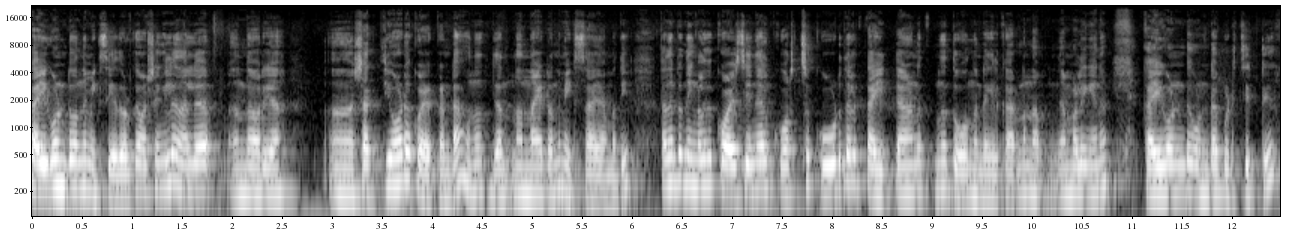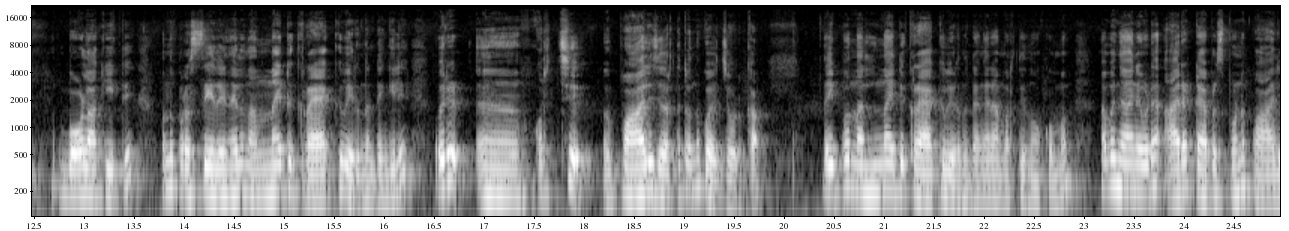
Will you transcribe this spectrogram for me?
കൈ കൊണ്ടൊന്ന് മിക്സ് ചെയ്ത് കൊടുക്കാം. പക്ഷേങ്കിൽ നല്ല എന്താ പറയുക ശക്തിയോടെ കുഴക്കണ്ട. ഒന്ന് നന്നായിട്ടൊന്ന് മിക്സ് ആയാൽ മതി. എന്നിട്ട് നിങ്ങൾക്ക് കുഴച്ച് കഴിഞ്ഞാൽ കുറച്ച് കൂടുതൽ ടൈറ്റാണ് എന്ന് തോന്നുന്നുണ്ടെങ്കിൽ കാരണം നമ്മളിങ്ങനെ കൈകൊണ്ട് ഉണ്ട പിടിച്ചിട്ട് ബോളാക്കിയിട്ട് ഒന്ന് പ്രസ് ചെയ്ത് കഴിഞ്ഞാൽ നന്നായിട്ട് ക്രാക്ക് വരുന്നുണ്ടെങ്കിൽ ഒരു കുറച്ച് പാൽ ചേർത്തിട്ട് ഒന്ന് കുഴച്ച് കൊടുക്കാം. ഇപ്പോൾ നന്നായിട്ട് ക്രാക്ക് വരുന്നുണ്ട്. അങ്ങനെ അമർത്തി നോക്കുമ്പം. അപ്പോൾ ഞാനിവിടെ അര ടേബിൾ സ്പൂൺ പാൽ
